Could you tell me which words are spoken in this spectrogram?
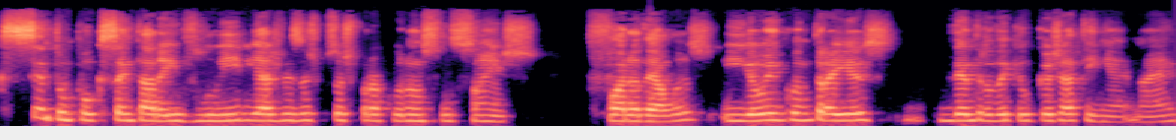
que se sente um pouco sem estar a evoluir e às vezes as pessoas procuram soluções fora delas e eu encontrei-as dentro daquilo que eu já tinha, não é?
